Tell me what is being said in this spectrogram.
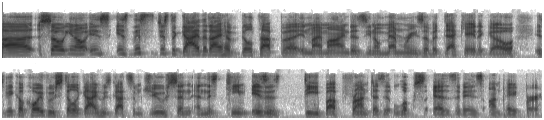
Uh, so you know, is is this just a guy that I have built up uh, in my mind as you know memories of a decade ago? Is Mikko Koivu still a guy who's got some juice, and and this team is as deep up front as it looks as it is on paper?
